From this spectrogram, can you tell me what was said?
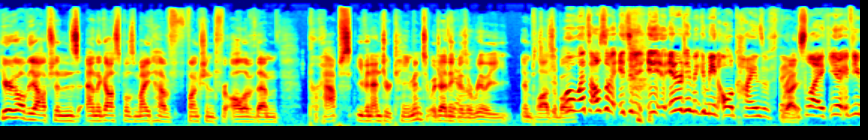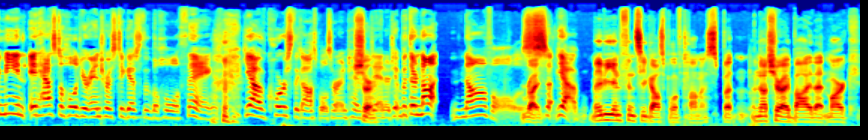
here's all the options, and the Gospels might have functioned for all of them. Perhaps even entertainment, which I think is a really implausible. Well, it's also it's an, it, entertainment can mean all kinds of things. Right. Like you know, if you mean it has to hold your interest to get through the whole thing, yeah, of course the Gospels are intended Sure. to entertain, but they're not novels. Right. So- yeah. Maybe Infancy Gospel of Thomas, but I'm not sure I buy that Mark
